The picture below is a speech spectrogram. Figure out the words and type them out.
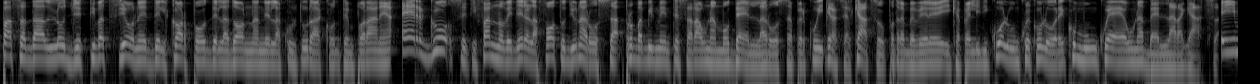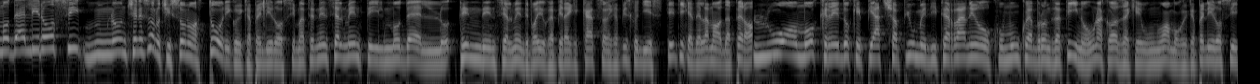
passa dall'oggettivazione del corpo della donna nella cultura contemporanea, ergo se ti fanno vedere la foto di una rossa probabilmente sarà una modella rossa, per cui grazie al cazzo potrebbe avere i capelli di qualunque colore, comunque è una bella ragazza. E i modelli rossi mm, non ce ne sono, ci sono attori con i capelli rossi, ma tendenzialmente il modello, tendenzialmente, poi io capirei che cazzo ne capisco di estetica della moda, però l'uomo credo che piaccia più mediterraneo o comunque abbronzatino, una cosa che un uomo con i capelli rossi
